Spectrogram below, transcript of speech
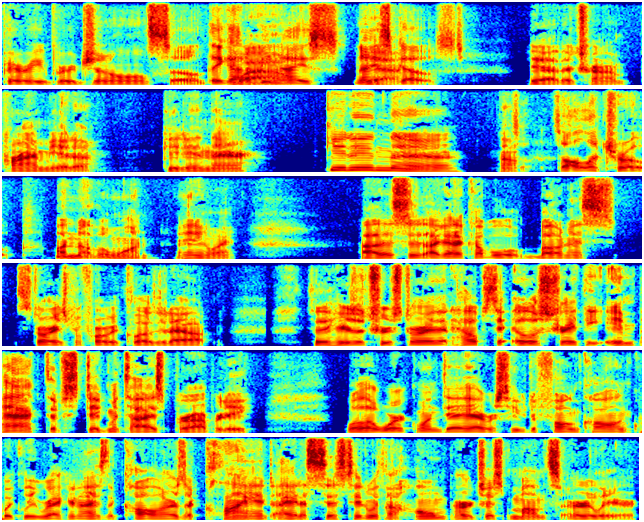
very virginal. So they got to be nice, nice Yeah. ghosts. yeah, they're trying to prime you to get in there. Get in there. So it's all a trope. another one. Anyway, uh, this is I got a couple bonus stories before we close it out. So here's a true story that helps to illustrate the impact of stigmatized property. While at work one day, I received a phone call and quickly recognized the caller as a client I had assisted with a home purchase months earlier.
